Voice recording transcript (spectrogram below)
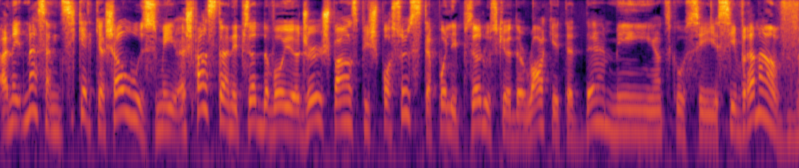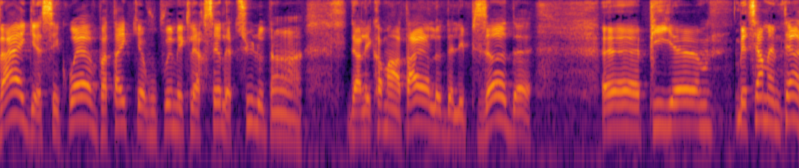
honnêtement, ça me dit quelque chose, mais je pense que c'était un épisode de Voyager, je pense, puis je suis pas sûr que c'était pas l'épisode où ce que The Rock était dedans, mais en tout cas, c'est vraiment vague, c'est quoi, peut-être que vous pouvez là-dessus dans, dans les commentaires de l'épisode. Euh, puis, euh, mais en même temps,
